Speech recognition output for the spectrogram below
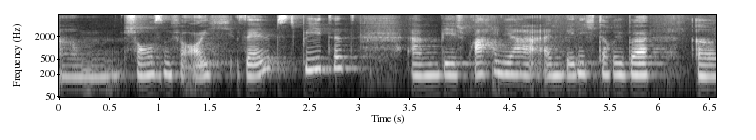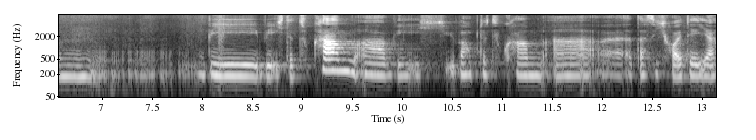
ähm, Chancen für euch selbst bietet. Ähm, wir sprachen ja ein wenig darüber, ähm, wie, wie ich dazu kam, äh, wie ich überhaupt dazu kam, äh, dass ich heute ja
